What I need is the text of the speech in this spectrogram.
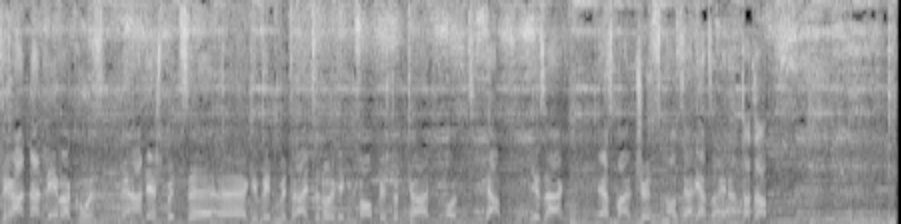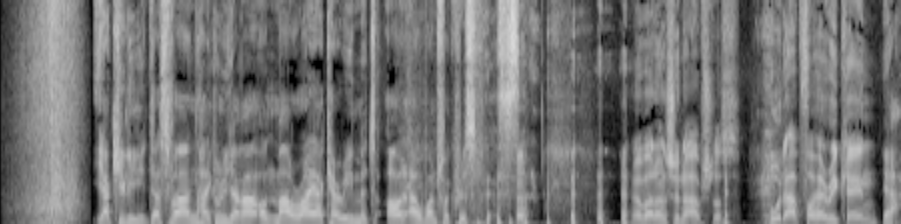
dran an Leverkusen an der Spitze, äh, gewinnen mit 3 zu 0 gegen VfB Stuttgart. Und ja, wir sagen erstmal Tschüss aus der Allianz Arena. Ciao, ciao. Ja, Kili, das waren Heiko Niederer und Mariah Carey mit All I Want for Christmas. ja, war doch ein schöner Abschluss. Hut ab vor Harry Kane. Ja.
